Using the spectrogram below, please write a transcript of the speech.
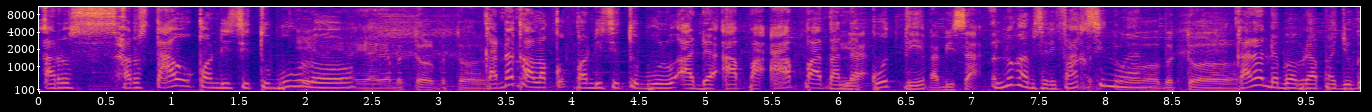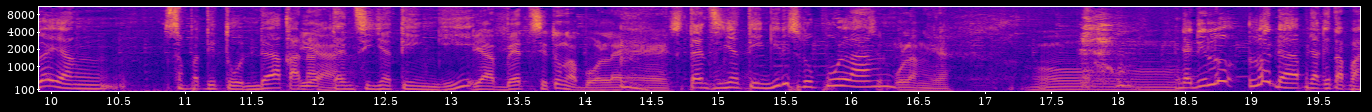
harus harus tahu kondisi tubuh lo. Iya, iya, betul, betul. Karena kalau ko- kondisi tubuh lu ada apa-apa tanda Iya, kutip, nggak bisa. Lu nggak bisa divaksin, Betul, Wan. betul. Karena ada beberapa juga yang sempat ditunda karena Iya. tensinya tinggi. Diabetes itu nggak boleh. Tensinya tinggi disuruh pulang. Suruh pulang ya. Oh. Jadi lu lu ada penyakit apa?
